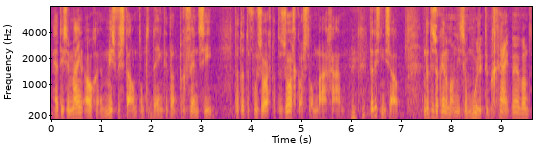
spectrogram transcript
Het is in mijn ogen een misverstand om te denken dat preventie dat het ervoor zorgt dat de zorgkosten omlaag gaan. Mhm. Dat is niet zo. En dat is ook helemaal niet zo moeilijk te begrijpen. Want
